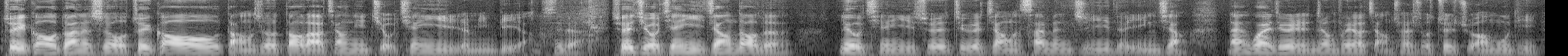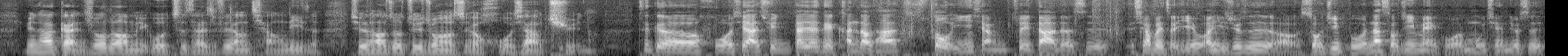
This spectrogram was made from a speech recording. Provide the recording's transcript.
最高端的时候，最高档的时候到达将近九千亿人民币啊。是的，所以九千亿降到了六千亿，所以这个降了三分之一的影响。难怪这个任正非要讲出来说，最主要目的，因为他感受到美国制裁是非常强力的，所以他说最重要是要活下去呢。这个活下去，大家可以看到，它受影响最大的是消费者业务啊，也就是呃手机部分。那手机美国目前就是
